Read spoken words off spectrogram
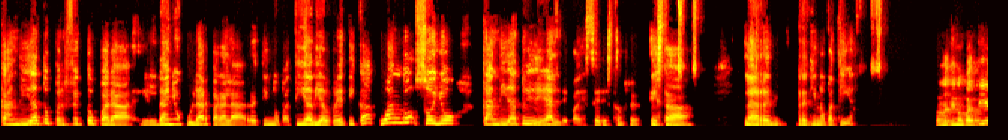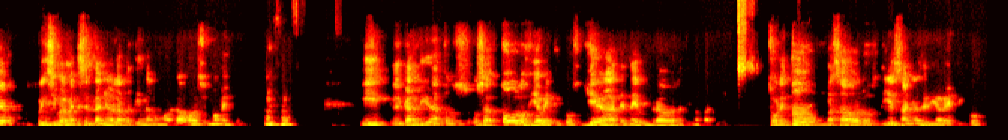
candidato perfecto para el daño ocular, para la retinopatía diabética? ¿Cuándo soy yo candidato ideal de padecer esta, esta la retinopatía? La retinopatía principalmente es el daño de la retina, como hablábamos hace un momento. Y el candidato, o sea, todos los diabéticos llegan a tener un grado de retinopatía. Sobre todo, ah, pasado los 10 años de diabético,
